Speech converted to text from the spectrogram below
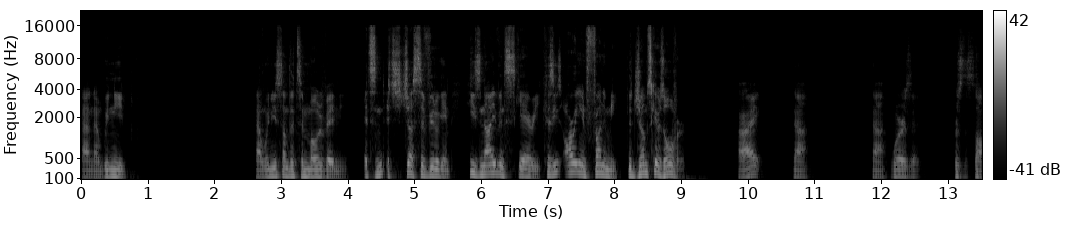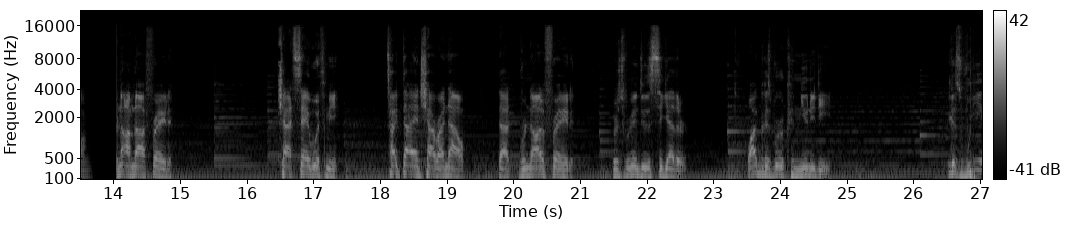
Nah, nah, we need. Now we need something to motivate me. It's, it's just a video game. He's not even scary because he's already in front of me. The jump scare's over. All right. Nah. Nah, where is it? Where's the song? I'm not afraid. Chat, say it with me. Type that in chat right now. That we're not afraid. We're, just, we're gonna do this together. Why? Because we're a community. Because we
